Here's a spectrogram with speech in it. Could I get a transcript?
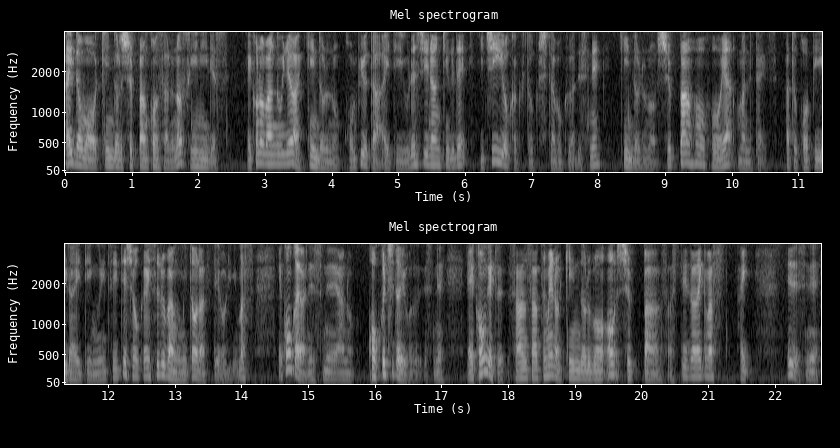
はいどうも Kindle 出版コンサルの杉兄です。この番組では Kindle のコンピューター IT 売れ筋ランキングで1位を獲得した僕がですね Kindle の出版方法やマネタイズあとコピーライティングについて紹介する番組となっております。今回はですねあの告知ということでですね今月3冊目の Kindle 本を出版させていただきます。はい。でですね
